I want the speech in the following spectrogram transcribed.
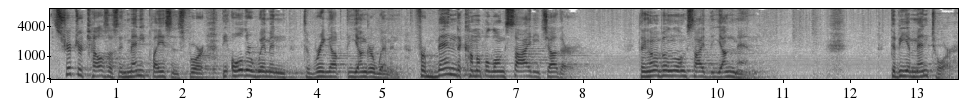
Scripture tells us in many places for the older women to bring up the younger women, for men to come up alongside each other, to come up alongside the young men, to be a mentor.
